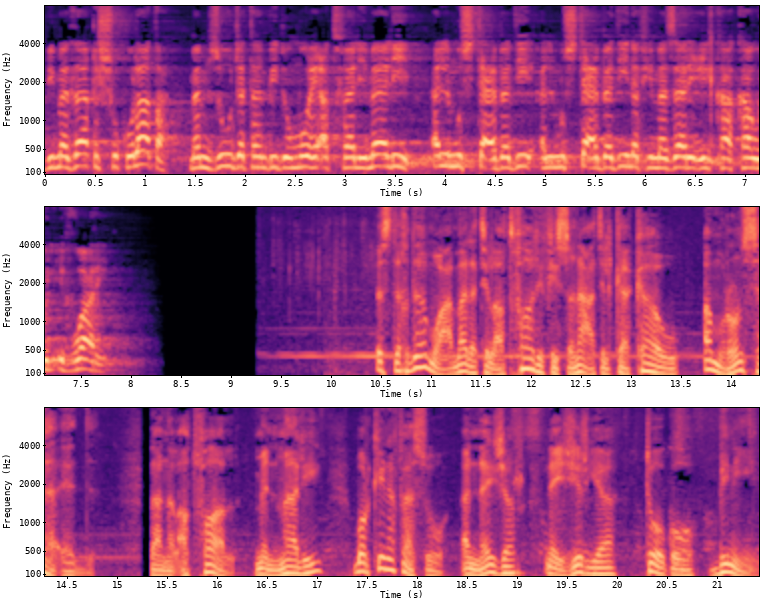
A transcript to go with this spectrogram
بمذاق الشوكولاتة ممزوجة بدموع أطفال مالي المستعبدي المستعبدين في مزارع الكاكاو الإيفواري استخدام عمالة الأطفال في صناعة الكاكاو أمر سائد. لأن الأطفال من مالي بوركينا فاسو النيجر نيجيريا توغو بنين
